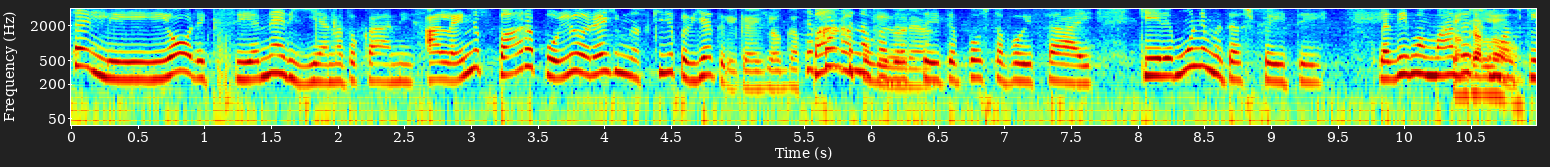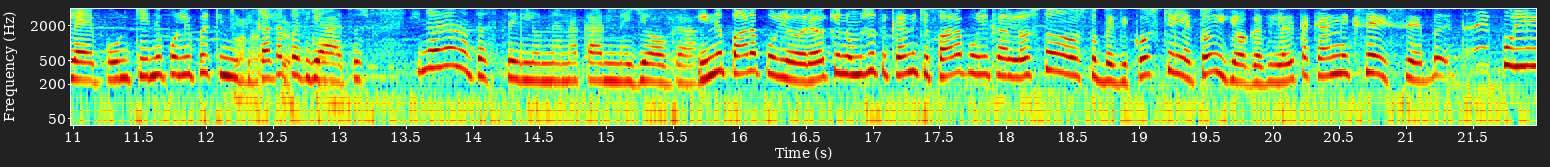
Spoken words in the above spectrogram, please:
θέλει όρεξη, ενέργεια να το κάνεις. Αλλά είναι πάρα πολύ ωραία γυμναστική για παιδιά τελικά η γιόγκα. Δεν πάρα μπορείτε να πολύ ωραία. φανταστείτε πώς τα βοηθάει και ηρεμούν μετά σπίτι. Δηλαδή οι μαμάδες που καλό. μας βλέπουν και είναι πολύ υπερκινητικά Το τα να παιδιά τους, είναι ωραίο να τα στείλουν να κάνουν γιόγκα. Είναι πάρα πολύ ωραίο και νομίζω ότι κάνει και πάρα πολύ καλό στο, στον παιδικό σκελετό η γιόγκα. Δηλαδή τα κάνει, ξέρεις, ε, ε, πολύ...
